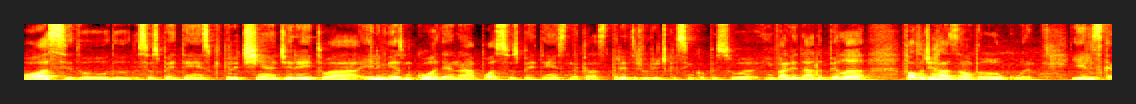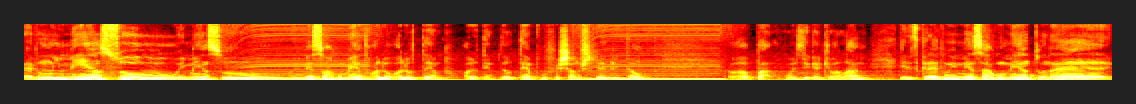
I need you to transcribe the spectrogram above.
posse do, do, dos seus pertences, porque ele tinha direito a ele mesmo coordenar a posse dos seus pertences, naquelas tretas jurídicas assim com a pessoa invalidada pela falta de razão, pela loucura. E ele escreve um imenso, imenso, imenso argumento. Olha, olha o tempo, olha o tempo. Deu tempo, vou fechar no Schreber então. Opa, vou desligar aqui o alarme. Ele escreve um imenso argumento, né,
